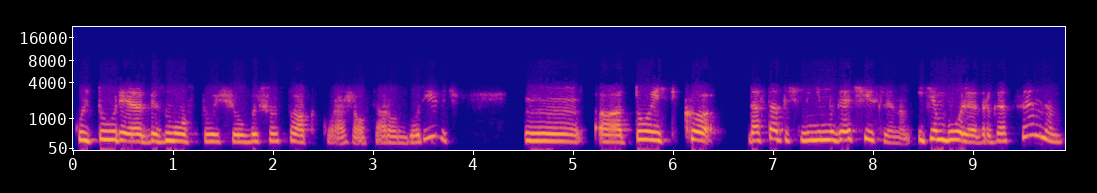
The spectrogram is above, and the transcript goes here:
культуре безмолвствующего большинства, как выражался Арон Гуревич, э, то есть к достаточно немногочисленным и тем более драгоценным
